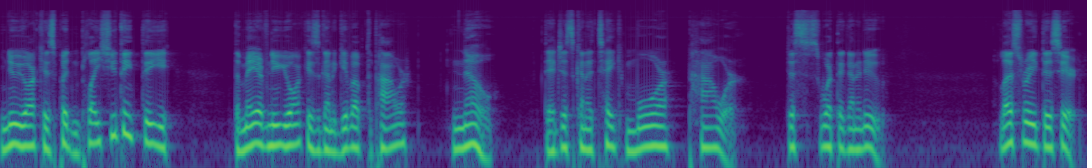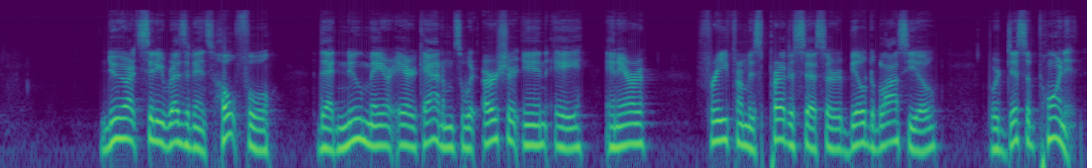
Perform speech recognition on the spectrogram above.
New York has put in place, you think the the mayor of New York is going to give up the power? No. They're just going to take more power. This is what they're going to do. Let's read this here. New York City residents hopeful that new Mayor Eric Adams would usher in a an era free from his predecessor Bill de Blasio were disappointed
